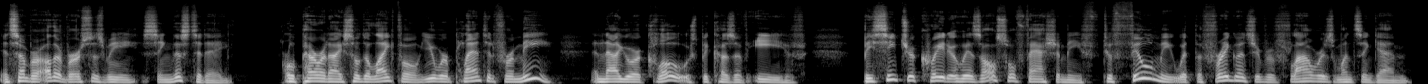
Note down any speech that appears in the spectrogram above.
In some of our other verses, we sing this today O paradise so delightful, you were planted for me, and now you are closed because of Eve. Beseech your Creator, who has also fashioned me, to fill me with the fragrance of your flowers once again.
